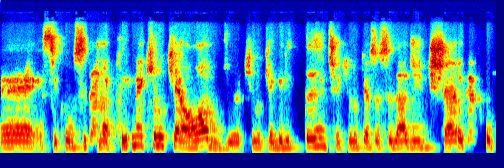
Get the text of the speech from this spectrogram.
É, se considera crime aquilo que é óbvio, aquilo que é gritante, aquilo que a sociedade enxerga como,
